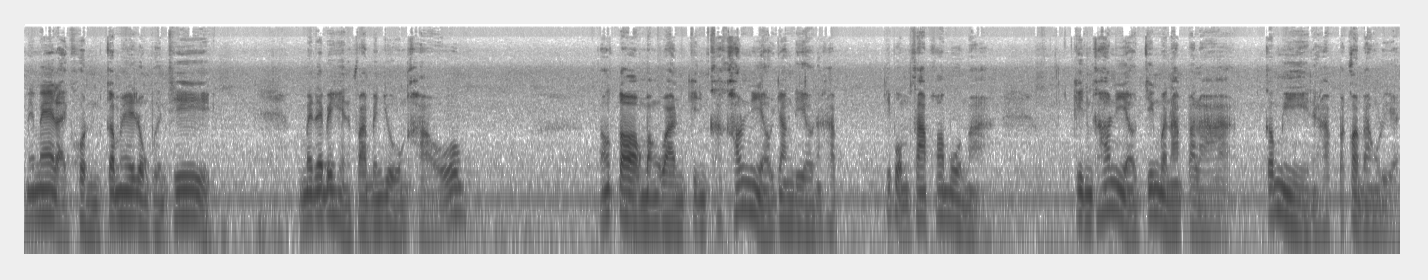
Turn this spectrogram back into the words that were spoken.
แม่ๆหลายคนก็ไม่ได้ลงพื้นที่ ไม่ได้ไปเห็นความเป็นอยู่ของเขา น้องตองบางวันกินข้าวเหนียวอย่างเดียวนะครับ ที่ผมทราบข้อมูลมา กินข้าวเหนียวจิ้มกับน้ำปลาก็มีนะครับประกอบบางเรียน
